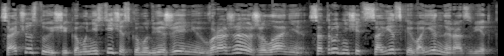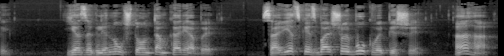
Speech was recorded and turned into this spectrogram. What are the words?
сочувствующий коммунистическому движению, выражаю желание сотрудничать с советской военной разведкой». Я заглянул, что он там корябает. «Советской с большой буквы пиши». «Ага,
